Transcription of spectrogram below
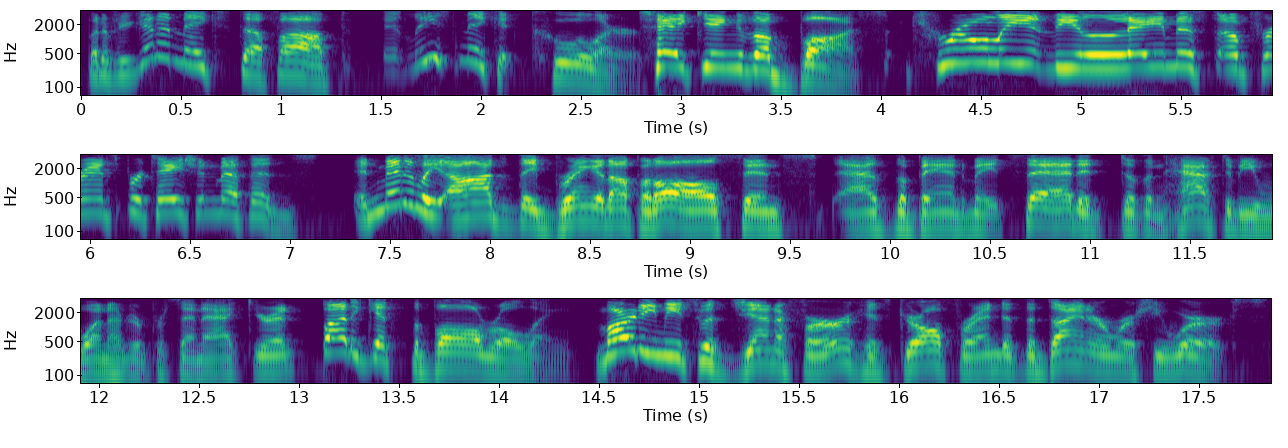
but if you're gonna make stuff up, at least make it cooler. Taking the bus. Truly the lamest of transportation methods. Admittedly odd that they bring it up at all, since, as the bandmate said, it doesn't have to be 100% accurate, but it gets the ball rolling. Marty meets with Jennifer, his girlfriend, at the diner where she works.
